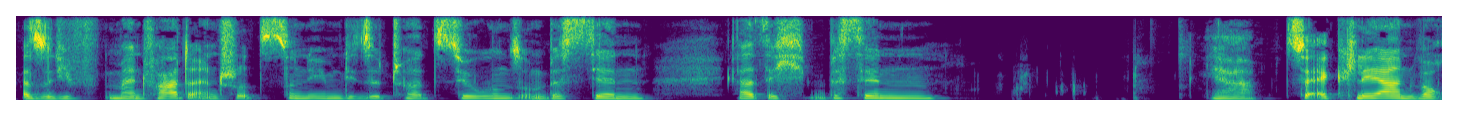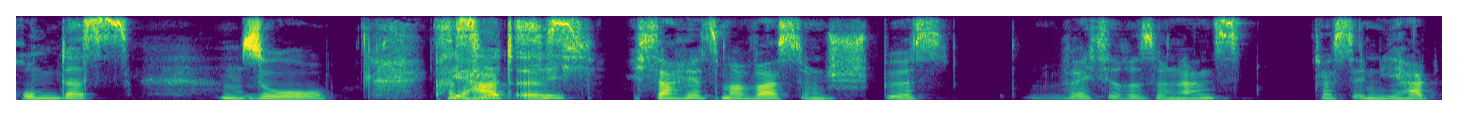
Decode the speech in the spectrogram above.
also die, meinen Vater in Schutz zu nehmen, die Situation so ein bisschen, ja, sich ein bisschen ja, zu erklären, warum das hm. so passiert Sie hat ist. Sich, ich sage jetzt mal was und du spürst, welche Resonanz das in die hat.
